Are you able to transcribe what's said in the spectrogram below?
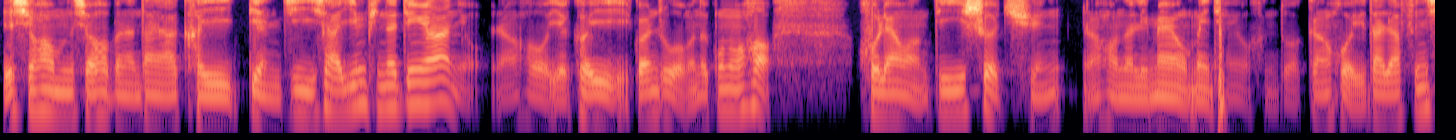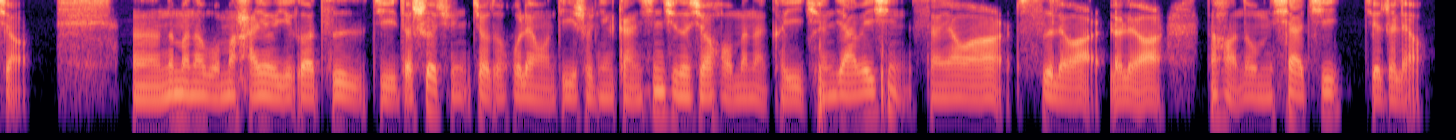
有喜欢我们的小伙伴呢，大家可以点击一下音频的订阅按钮，然后也可以关注我们的公众号“互联网第一社群”。然后呢，里面有每天有很多干货与大家分享。嗯，那么呢，我们还有一个自己的社群，叫做“互联网第一社群”。感兴趣的小伙伴呢，可以添加微信三幺二二四六二六六二。那好，那我们下期接着聊。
